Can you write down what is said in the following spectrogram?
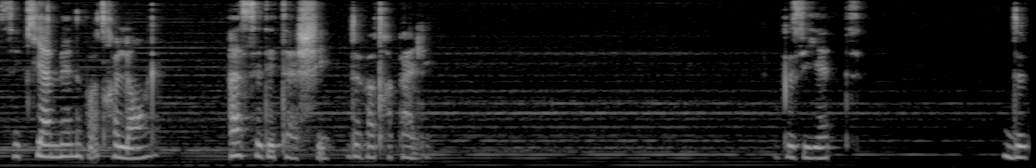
ce qui amène votre langue à se détacher de votre palais. Vous y êtes de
